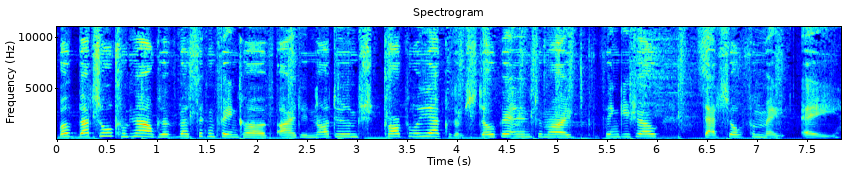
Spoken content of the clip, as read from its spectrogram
But that's all from now, because the best I can think of. I do not do them properly yet, because I'm still getting into my thingy show. That's all from me. A.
